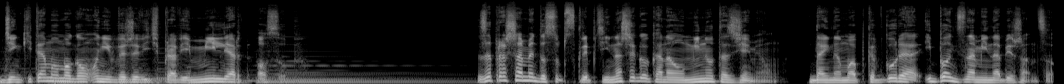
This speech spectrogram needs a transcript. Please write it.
Dzięki temu mogą oni wyżywić prawie miliard osób. Zapraszamy do subskrypcji naszego kanału Minuta z Ziemią. Daj nam łapkę w górę i bądź z nami na bieżąco.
